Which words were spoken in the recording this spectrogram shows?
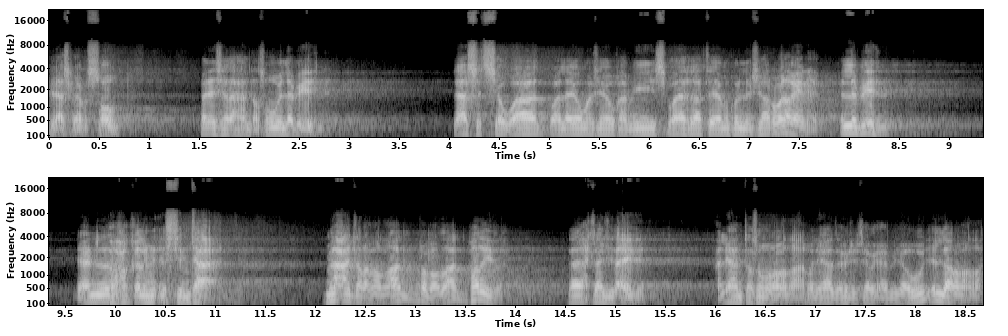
بأسباب الصوم فليس لها أن تصوم إلا بإذنه. لا ست شوال ولا يوم الاثنين وخميس ولا ثلاثة أيام كل شهر ولا غيرها إلا بإذنه. لأن له حق الاستمتاع. ما عدا رمضان رمضان فريضة لا يحتاج إلى إذن. عليها أن تصوم رمضان ولهذا في أبي داود إلا رمضان.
